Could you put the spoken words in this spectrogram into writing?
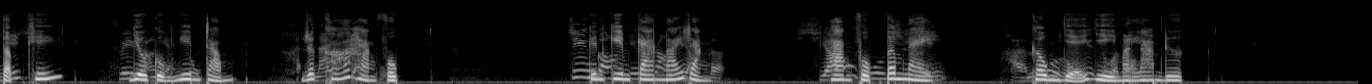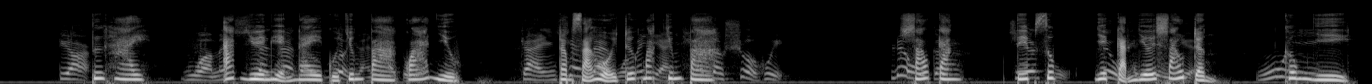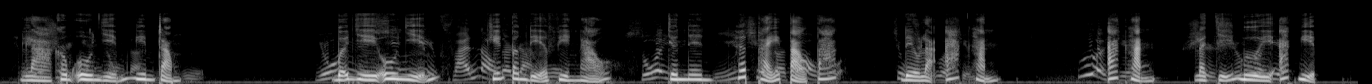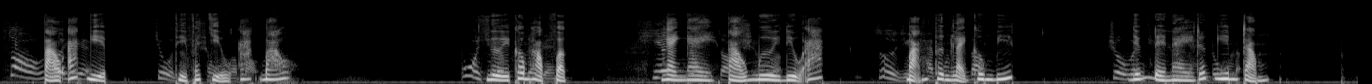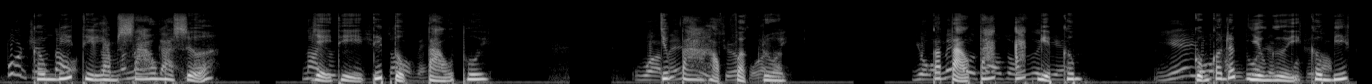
tập khí, vô cùng nghiêm trọng, rất khó hàng phục. Kinh kim cang nói rằng, hàng phục tâm này không dễ gì mà làm được thứ hai ác duyên hiện nay của chúng ta quá nhiều. Trong xã hội trước mắt chúng ta, sáu căn tiếp xúc với cảnh giới sáu trần, không gì là không ô nhiễm nghiêm trọng. Bởi vì ô nhiễm khiến tâm địa phiền não, cho nên hết thảy tạo tác đều là ác hạnh. Ác hạnh là chỉ 10 ác nghiệp. Tạo ác nghiệp thì phải chịu ác báo người không học phật, ngày ngày tạo 10 điều ác, bản thân lại không biết. Vấn đề này rất nghiêm trọng. Không biết thì làm sao mà sửa? Vậy thì tiếp tục tạo thôi. Chúng ta học phật rồi. Có tạo tác ác nghiệp không? Cũng có rất nhiều người không biết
